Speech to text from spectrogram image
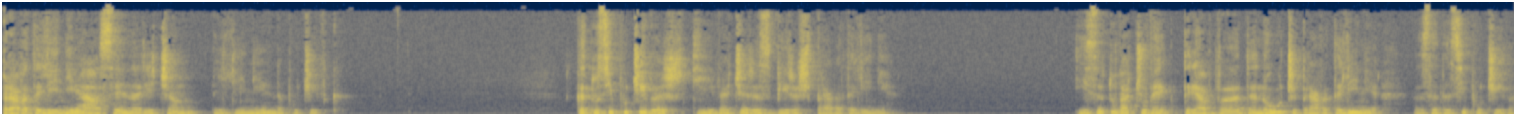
Правата линия аз се наричам линия на почивка. Като си почиваш, ти вече разбираш правата линия. И за това човек трябва да научи правата линия, за да си почива.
